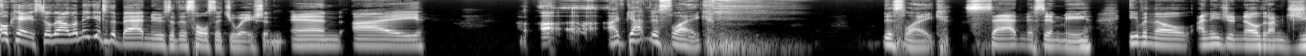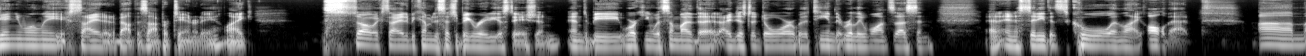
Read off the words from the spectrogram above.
Okay, so now let me get to the bad news of this whole situation. And I, uh, I've got this like, this like sadness in me, even though I need you to know that I'm genuinely excited about this opportunity. Like, so excited to be coming to such a big radio station and to be working with somebody that I just adore, with a team that really wants us, and and in a city that's cool and like all that. Um,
